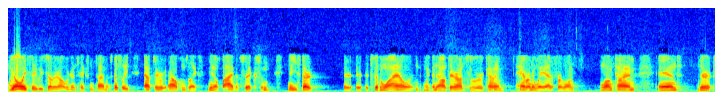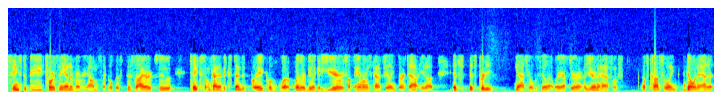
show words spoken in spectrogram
we always say to each other oh we're going to take some time especially after albums like you know 5 and 6 and you know you start it's been a while and we've been out there on tour kind of hammering away at it for a long long time. And there seems to be towards the end of every album cycle this desire to take some kind of extended break whether it be like a year or something everyone's kind of feeling burnt out you know. It's it's pretty natural to feel that way after a year and a half of of constantly going at it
